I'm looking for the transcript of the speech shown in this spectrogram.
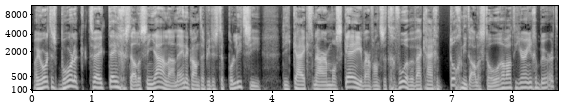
Maar je hoort dus behoorlijk twee tegengestelde signalen. Aan de ene kant heb je dus de politie die kijkt naar een moskee waarvan ze het gevoel hebben: wij krijgen toch niet alles te horen wat hierin gebeurt.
